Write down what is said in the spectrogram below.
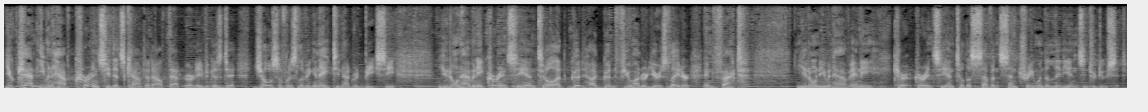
You can't even have currency that's counted out that early because Joseph was living in 1800 BC. You don't have any currency until a good, a good few hundred years later. In fact, you don't even have any cur- currency until the 7th century when the Lydians introduce it.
